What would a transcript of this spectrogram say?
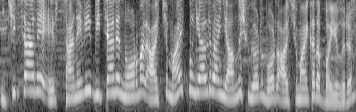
İki tane efsanevi bir tane normal Archie Mike mı geldi? Ben yanlış mı gördüm? Bu arada Archie Mike'a da bayılırım.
